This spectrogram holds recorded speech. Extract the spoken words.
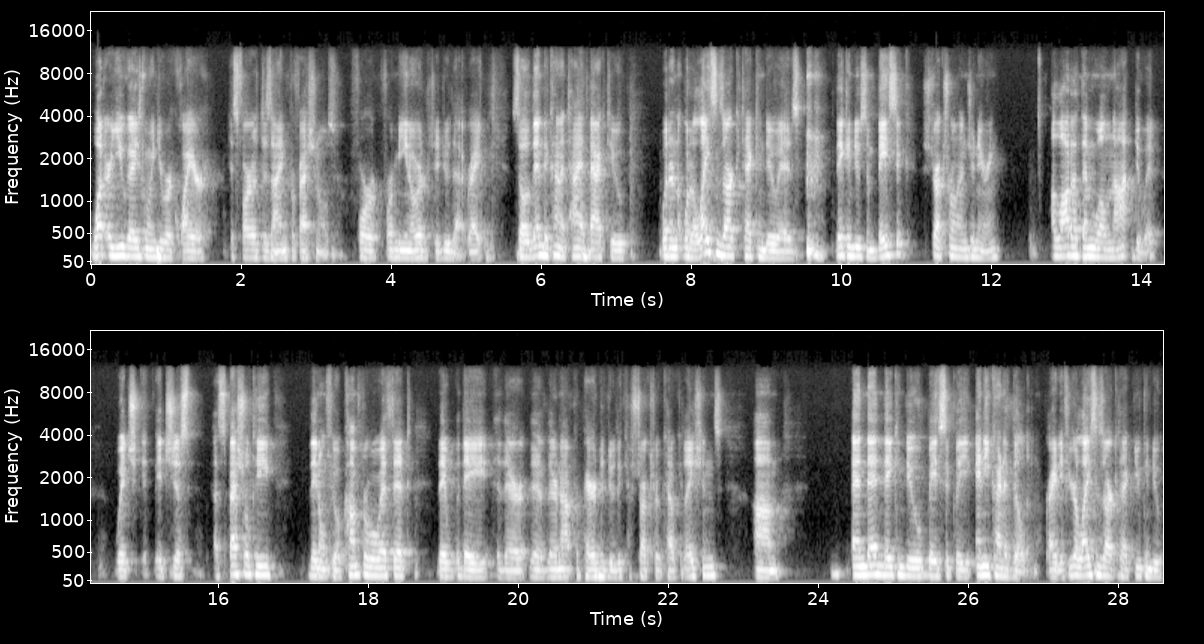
What are you guys going to require as far as design professionals for for me in order to do that right? So then to kind of tie it back to what, an, what a licensed architect can do is they can do some basic structural engineering. A lot of them will not do it which it's just a specialty. They don't feel comfortable with it. They they they're they're, not prepared to do the structural calculations. Um, and then they can do basically any kind of building, right? If you're a licensed architect, you can do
